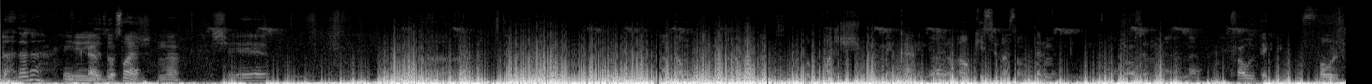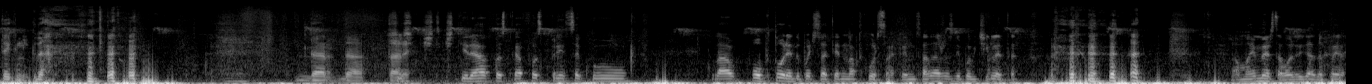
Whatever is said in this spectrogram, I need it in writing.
Da, da, da, În e, e cazul dopaj, ăsta. da. Și e, Avea un termen dopaj mecanic, avea o chestie de asta, un termen, cum se numea, da. faul tehnic. Faul tehnic, da. Dar, da, tare. Și ști- știrea a fost că a fost prinsă cu la 8 ore după ce s-a terminat cursa, când s-a dat jos de pe bicicletă. a mai mers, au alergat după ea.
